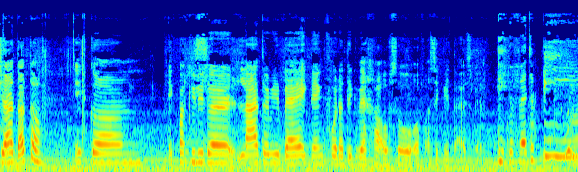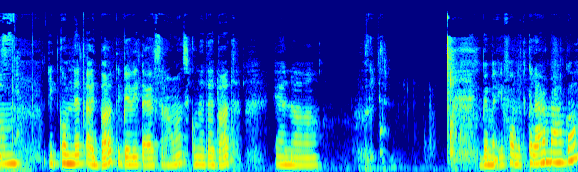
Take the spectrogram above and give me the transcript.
ja, dat dan. Ik, uh, ik pak jullie er later weer bij. Ik denk voordat ik wegga of zo. Of als ik weer thuis ben. Dikke vette pies. Um, ik kom net uit bad. Ik ben weer thuis trouwens. Ik kom net uit bad. En uh, ik ben me even aan het klaarmaken.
